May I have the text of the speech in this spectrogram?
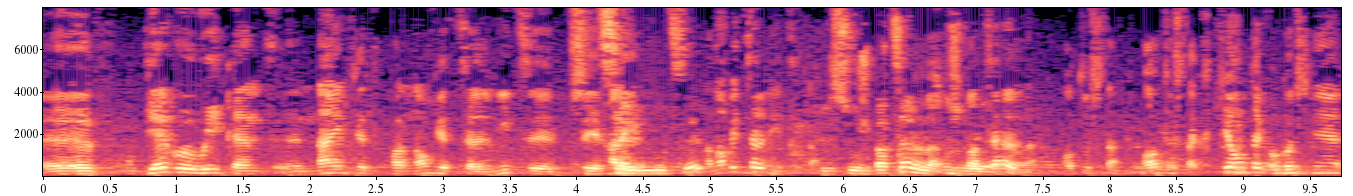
Y, w ubiegły weekend y, najpierw panowie celnicy przyjechali. Celnicy? Panowie celnicy, tak. Czyli służba celna. Służba celna. Otóż tak, otóż tak. W piątek o godzinie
